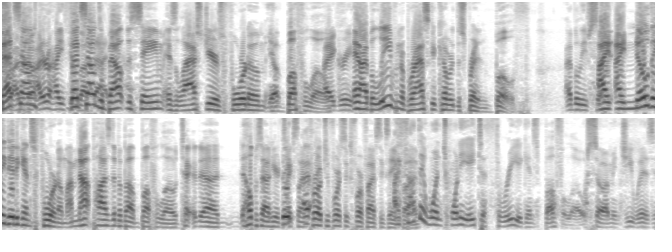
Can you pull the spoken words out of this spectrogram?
That I don't know- sounds. I don't know how you feel that about sounds that. about the same as last year's Fordham Yep. and Buffalo. I agree. and I believe Nebraska covered the spread in both. I believe so. I, I know they did against Fordham. I'm not positive about Buffalo. Te- uh, help us out here. Text line I- 402 464 5685. I thought they won 28 to 3 against Buffalo. So I mean, gee whiz,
